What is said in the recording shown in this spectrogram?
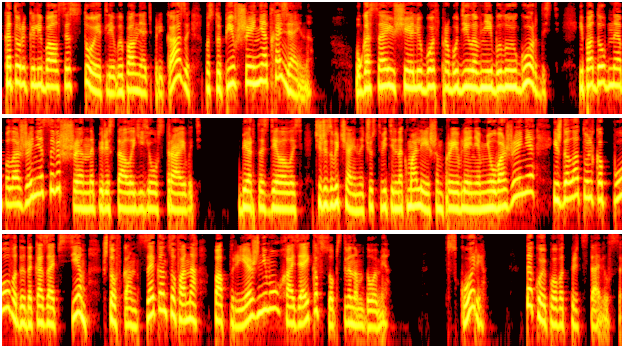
который колебался, стоит ли выполнять приказы, поступившие не от хозяина. Угасающая любовь пробудила в ней былую гордость, и подобное положение совершенно перестало ее устраивать. Берта сделалась чрезвычайно чувствительна к малейшим проявлениям неуважения и ждала только повода доказать всем, что в конце концов она по-прежнему хозяйка в собственном доме. Вскоре такой повод представился.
